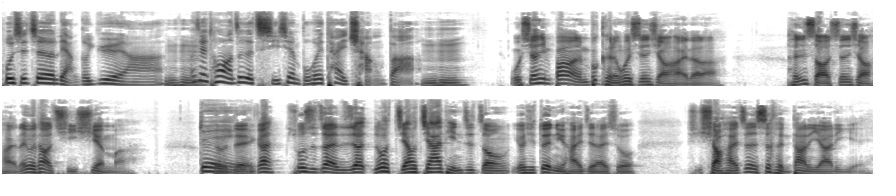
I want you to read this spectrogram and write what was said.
或是这两个月啊，嗯，而且通常这个期限不会太长吧？嗯哼。我相信包养人不可能会生小孩的啦，很少生小孩的，因为它有期限嘛，对，对不对？看，说实在的，如果只要家庭之中，尤其对女孩子来说，小孩真的是很大的压力耶。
